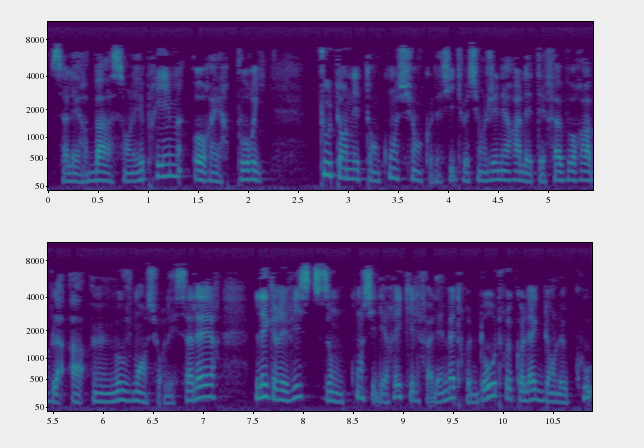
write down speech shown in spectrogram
Salaire bas sans les primes, horaires pourris. Tout en étant conscients que la situation générale était favorable à un mouvement sur les salaires, les grévistes ont considéré qu'il fallait mettre d'autres collègues dans le coup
